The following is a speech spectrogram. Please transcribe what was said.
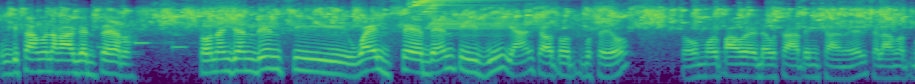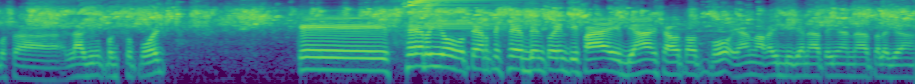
umpisa mo na kagad, sir. So, nandyan din si Wild7 TV. Yan, shoutout po sa iyo. So, more power daw sa ating channel. Salamat po sa laging pag-support kay Seryo 3725. Yan, shoutout po. Yan, mga kaibigan natin yan na talagang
